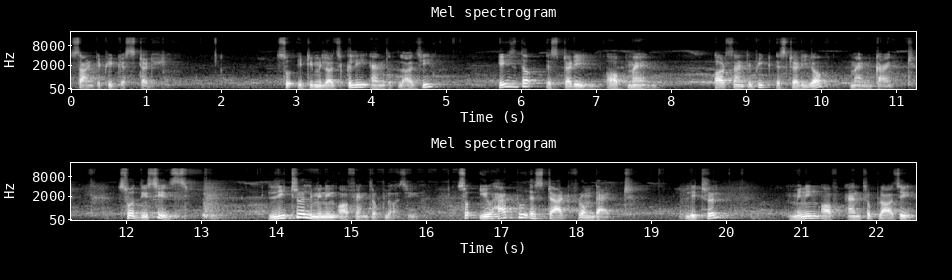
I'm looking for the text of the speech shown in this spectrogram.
scientific study. So etymologically anthropology is the study of man or scientific study of mankind. So this is literal meaning of anthropology. So you have to start from that literal meaning of anthropology.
